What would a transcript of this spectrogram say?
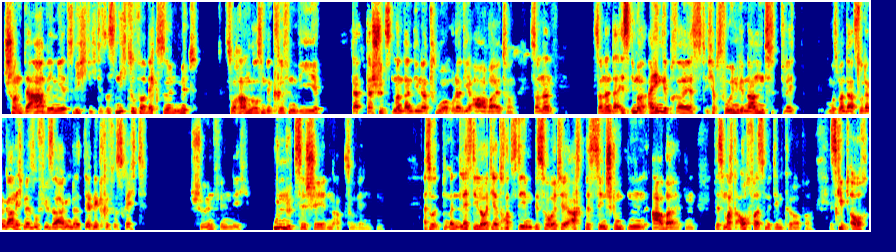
Schon da wäre mir jetzt wichtig, das ist nicht zu verwechseln mit so harmlosen Begriffen wie, da, da schützt man dann die Natur oder die Arbeiter, sondern, sondern da ist immer eingepreist, ich habe es vorhin genannt, vielleicht muss man dazu dann gar nicht mehr so viel sagen, der Begriff ist recht schön, finde ich, unnütze Schäden abzuwenden also man lässt die Leute ja trotzdem bis heute acht bis zehn Stunden arbeiten. Das macht auch was mit dem Körper. Es gibt auch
